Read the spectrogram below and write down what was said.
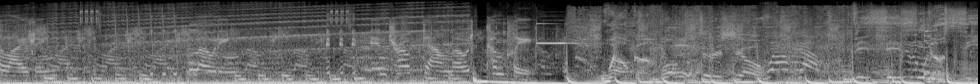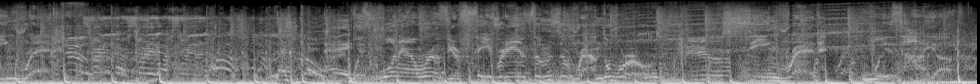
Initializing. Loading. Intro download complete. Welcome. Welcome to the show. Welcome. This is the Seeing Red. Let's go. Hey. With one hour of your favorite anthems around the world. Seeing Red with High Up.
